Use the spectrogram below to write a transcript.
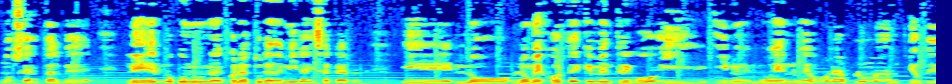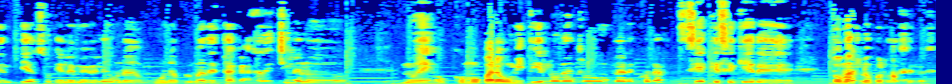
no sé, tal vez leerlo con una con altura de mira y sacar eh, lo, lo, mejor de que me entregó y, y no, no, es, no, es, una pluma, yo pienso que el MBL es una, una pluma destacada de Chile, no, no es como para omitirlo dentro de un plan escolar, si es que se quiere tomarlo, por decirlo así.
